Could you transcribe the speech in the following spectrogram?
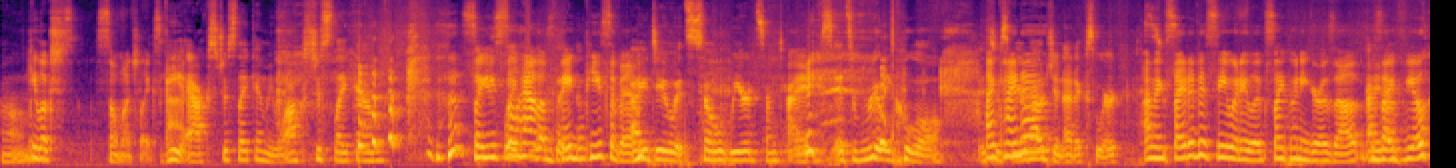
um, he looks so much like Scott. He acts just like him. He walks just like him. so you still like, have a looks like big piece of him. I do. It's so weird sometimes. It's really cool. It's I just kinda- how genetics work. I'm excited to see what he looks like when he grows up because I I, feel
